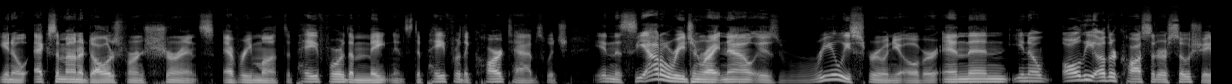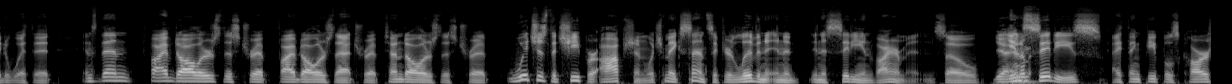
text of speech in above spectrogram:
You know, X amount of dollars for insurance every month, to pay for the maintenance, to pay for the car tabs, which in the Seattle region right now is really screwing you over. And then, you know, all the other costs that are associated with it. And then $5 this trip, $5 that trip, $10 this trip. Which is the cheaper option, which makes sense if you're living in a in a city environment. And so Yeah, in cities, I think people's car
